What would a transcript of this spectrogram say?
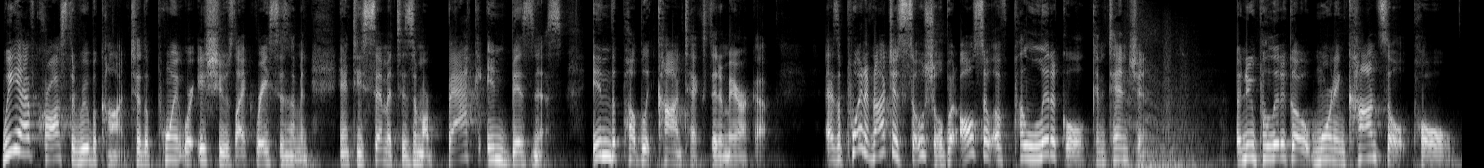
we have crossed the Rubicon to the point where issues like racism and anti Semitism are back in business in the public context in America as a point of not just social, but also of political contention. A new Politico Morning Consult poll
